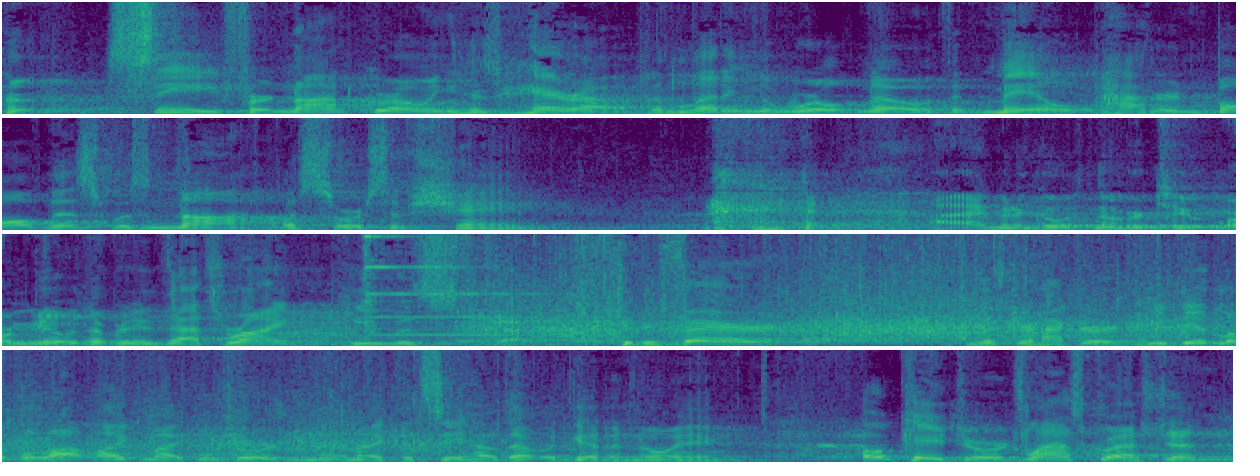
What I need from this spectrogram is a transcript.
C, for not growing his hair out and letting the world know that male pattern baldness was not a source of shame. I'm going to go with number two. Or You B. number two, that's right. He was, to be fair, Mr. Heckard, he did look a lot like Michael Jordan, and I could see how that would get annoying. Okay, George, last question.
